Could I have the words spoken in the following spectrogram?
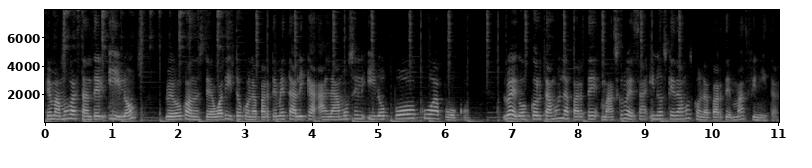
Quemamos bastante el hilo Luego cuando esté aguadito con la parte metálica alamos el hilo poco a poco. Luego cortamos la parte más gruesa y nos quedamos con la parte más finita.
